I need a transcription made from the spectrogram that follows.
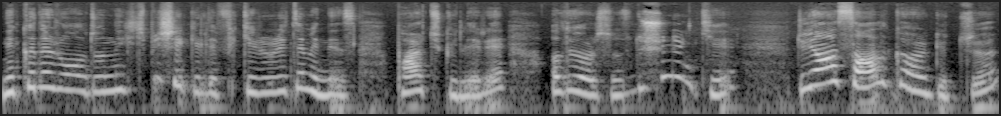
ne kadar olduğunu hiçbir şekilde fikir üretemediğiniz partikülleri alıyorsunuz. Düşünün ki Dünya Sağlık Örgütü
